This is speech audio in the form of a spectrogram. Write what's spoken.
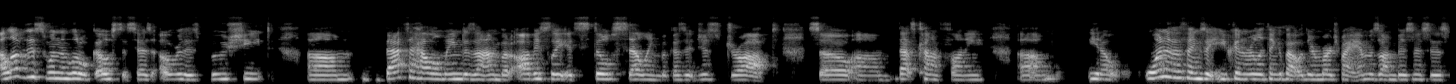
I love this one, the little ghost that says over this boo sheet. Um, that's a Halloween design, but obviously it's still selling because it just dropped. So um, that's kind of funny. Um, you know, one of the things that you can really think about with your merch by Amazon business is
